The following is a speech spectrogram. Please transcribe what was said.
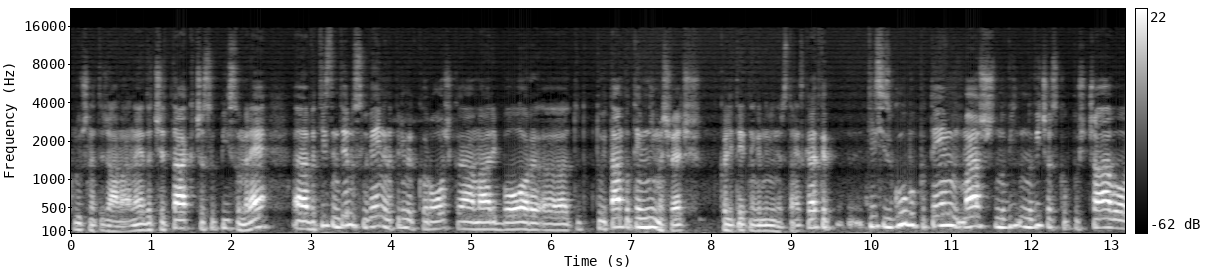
ključna težava, ne? da če tak časopis umre, v tistem delu Slovenije, naprimer Koroška, Maribor, tudi, tudi tam potem nimaš več kvalitetnega novinarstva. Skratka, ti si izgubil, potem imaš novi, novičarsko puščavo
